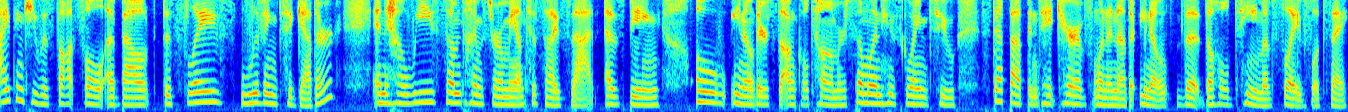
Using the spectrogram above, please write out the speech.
I think he was thoughtful about the slaves living together and how we sometimes romanticize that as being, oh, you know, there's the Uncle Tom or someone who's going to step up and take care of one another, you know, the, the whole team of slaves, let's say.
